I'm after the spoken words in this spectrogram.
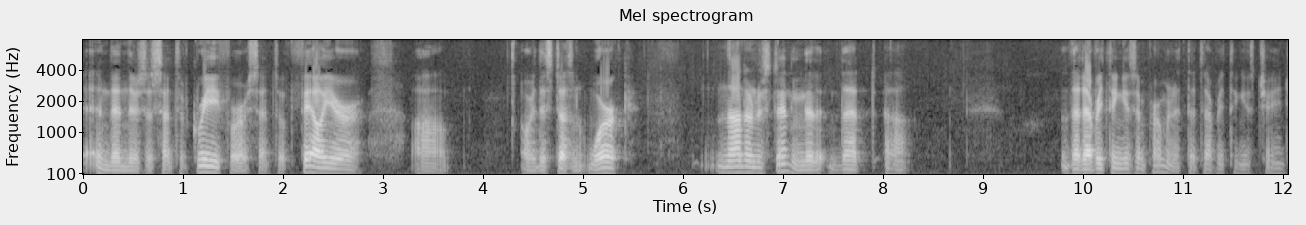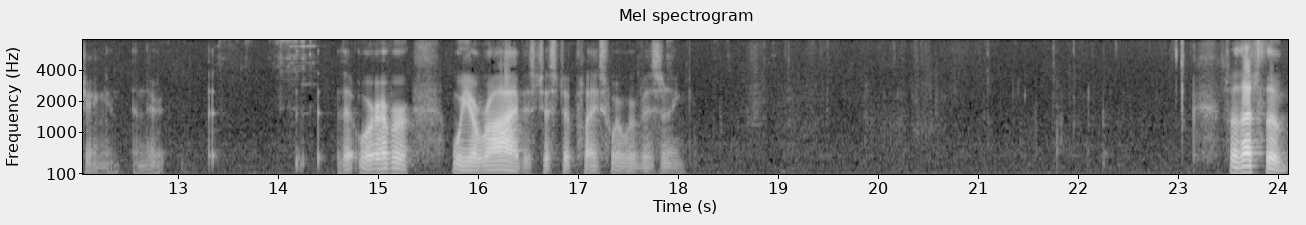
and then there's a sense of grief or a sense of failure, uh, or this doesn't work. Not understanding that that uh, that everything is impermanent, that everything is changing, and, and there that wherever we arrive is just a place where we're visiting. So that's the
